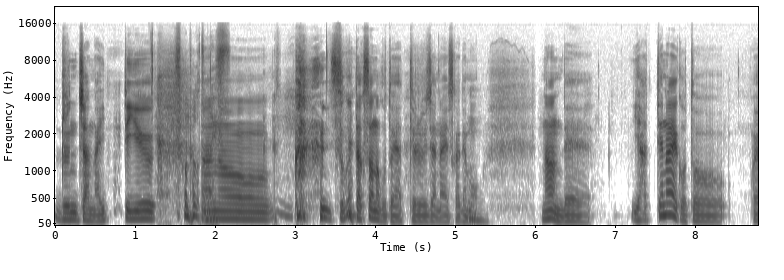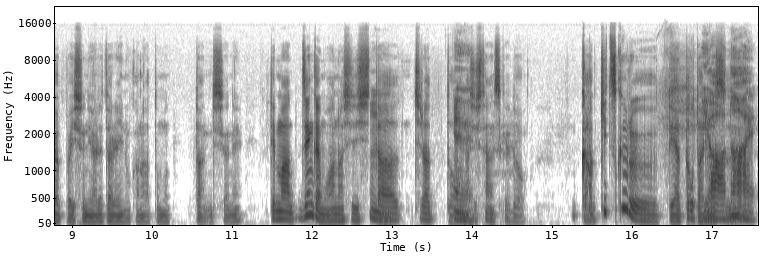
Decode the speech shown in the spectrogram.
るんじゃないっていう あの すごいたくさんのことやってるじゃないですか。でも、なんでやってないことをやっぱ一緒にやれたらいいのかなと思ったんですよね。でまあ前回もお話しした、うちらっとお話ししたんですけど、楽器作るってやったことあいります？やない。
